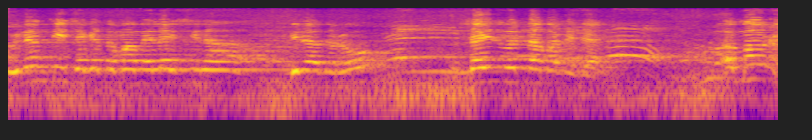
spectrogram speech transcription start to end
વિનંતી છે કે તમામ એલઆઈસી ના બિરાદરો શહીદ વંદના માટે જાય. અમારો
